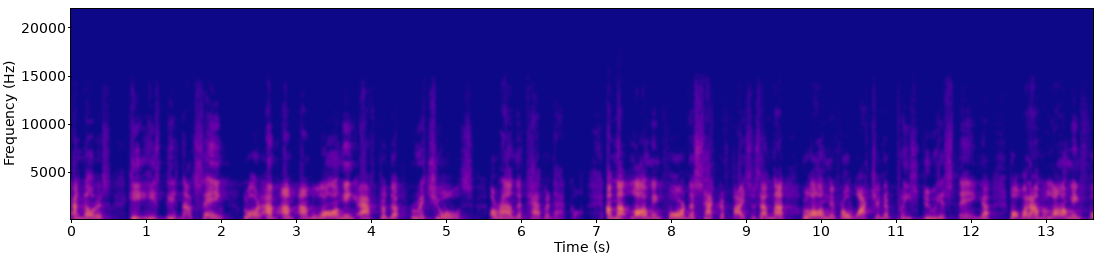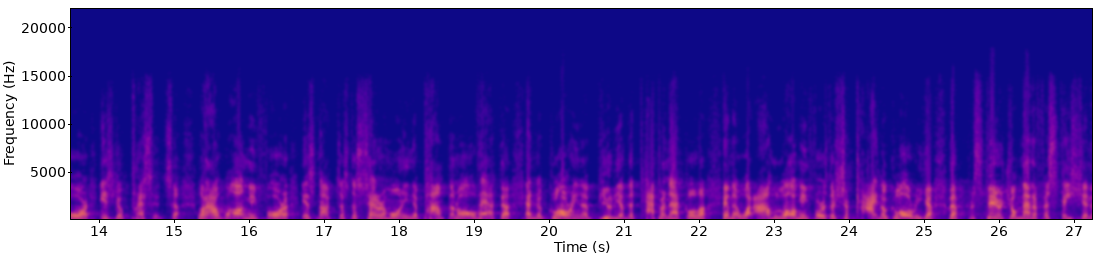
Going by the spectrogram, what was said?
And notice, he, he's, he's not saying, Lord, I'm, I'm, I'm longing after the rituals around the tabernacle. I'm not longing for the sacrifices. I'm not longing for watching a priest do his thing. But what I'm longing for is your presence. What I'm longing for is not just the ceremony and the pomp and all that, uh, and the glory and the beauty of the tabernacle. And what I'm longing for is the Shekinah glory, uh, the spiritual manifestation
